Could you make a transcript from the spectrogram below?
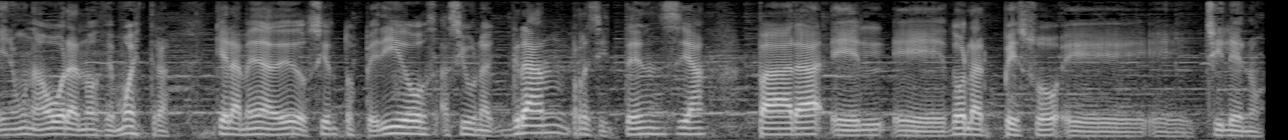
en una hora nos demuestra que la media de 200 periodos ha sido una gran resistencia para el eh, dólar peso eh, eh, chileno.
